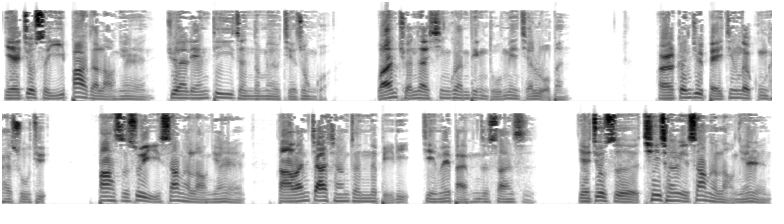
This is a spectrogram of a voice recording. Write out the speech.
也就是一半的老年人居然连第一针都没有接种过。完全在新冠病毒面前裸奔，而根据北京的公开数据，八十岁以上的老年人打完加强针的比例仅为百分之三十，也就是七成以上的老年人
